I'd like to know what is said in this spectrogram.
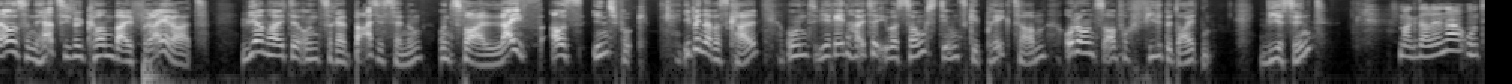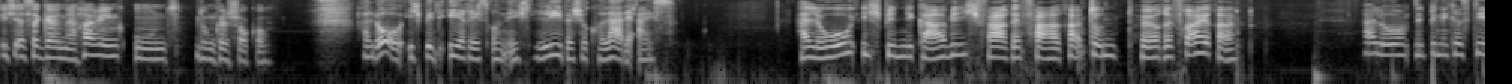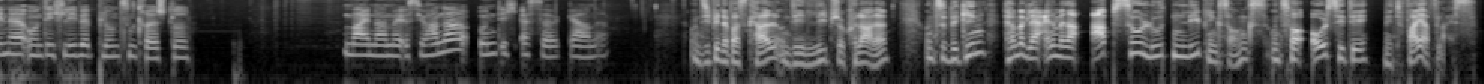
Servus und herzlich willkommen bei Freirad. Wir haben heute unsere Basissendung und zwar live aus Innsbruck. Ich bin der Pascal und wir reden heute über Songs, die uns geprägt haben oder uns einfach viel bedeuten. Wir sind Magdalena und ich esse gerne Hering und Dunkelschoko. Hallo, ich bin Iris und ich liebe Schokoladeeis. Hallo, ich bin die Gabi, ich fahre Fahrrad und höre Freirad. Hallo, ich bin die Christine und ich liebe Plunzenkröstel. Mein Name ist Johanna und ich esse gerne. Und ich bin der Pascal und ich liebe Schokolade. Und zu Beginn hören wir gleich einen meiner absoluten Lieblingssongs und zwar Old City mit Fireflies.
